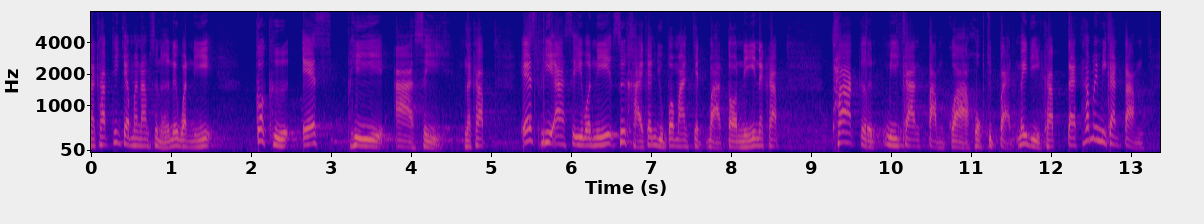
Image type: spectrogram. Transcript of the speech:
นะครับที่จะมานำเสนอในวันนี้ก็คือ SPRC นะครับ SPRC วันนี้ซื้อขายกันอยู่ประมาณ 7 บาทตอนนี้นะครับ ถ้าเกิดมีการต่ำกว่า 6.8 ไม่ดีครับ แต่ถ้าไม่มีการต่ำ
